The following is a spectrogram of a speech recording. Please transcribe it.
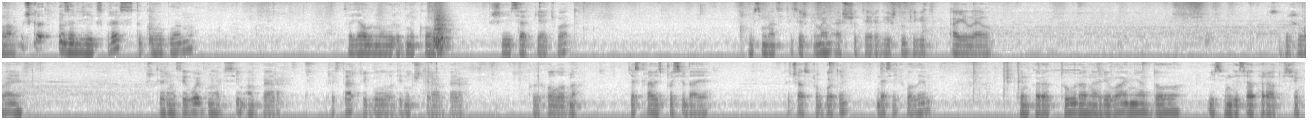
Лампочка з AliExpress такого плану. Заявлено виробником 65 Вт. 18 тисяч пімен H4, дві штуки від Aileo. Споживає 14 вольт 0,7 ампера. При старті було 1,4 ампера. Коли холодно. Яскравість просідає. За час роботи 10 хвилин. Температура нагрівання до 80 градусів.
